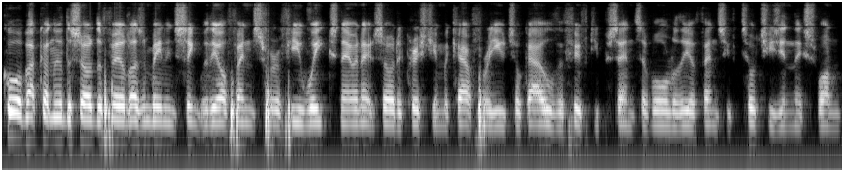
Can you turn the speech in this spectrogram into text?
Quarterback on the other side of the field hasn't been in sync with the offense for a few weeks now, and outside of Christian McCaffrey, who took over 50% of all of the offensive touches in this one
